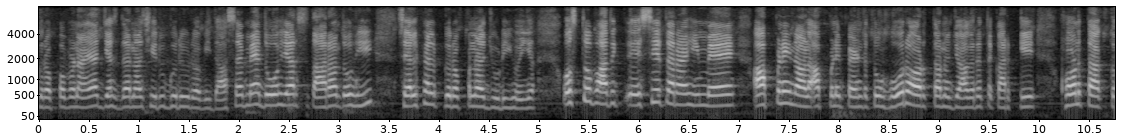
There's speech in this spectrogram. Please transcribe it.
ਗਰੁੱਪ ਬਣਾਇਆ ਜਿਸ ਦਾ ਨਾਮ ਸ਼੍ਰੀ ਗੁਰੂ ਰਵਿਦਾਸ ਹੈ। ਮੈਂ 2017 ਤੋਂ ਹੀ ਸੈਲਫ ਹੈਲਪ ਗਰੁੱਪ ਨਾਲ ਜੁੜੀ ਹੋਈ ਹਾਂ। ਉਸ ਤੋਂ ਬਾਅਦ ਇਸੇ ਤਰ੍ਹਾਂ ਹੀ ਮੈਂ ਆਪਣੇ ਨਾਲ ਆਪਣੇ ਪਿੰਡ ਤੋਂ ਹੋਰ ਔਰਤਾਂ ਨੂੰ ਜਾਗਰਤ ਕਰਕੇ ਹੁਣ ਤੱਕ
